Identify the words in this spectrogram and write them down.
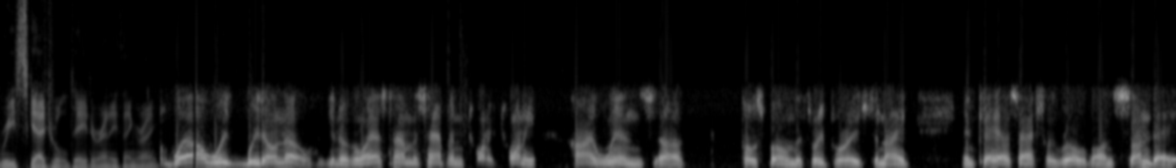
rescheduled date or anything, right? Well, we we don't know. You know, the last time this happened, 2020, high winds uh, postponed the three parades tonight, and Chaos actually rolled on Sunday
